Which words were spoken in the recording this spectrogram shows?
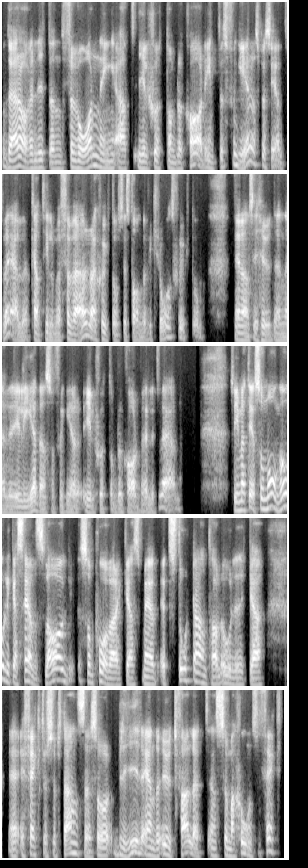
Och därav en liten förvåning att IL-17-blockad inte fungerar speciellt väl, kan till och med förvärra sjukdomstillståndet vid Crohns sjukdom. Medan i huden eller i leden så fungerar IL-17-blockad väldigt väl. Så I och med att det är så många olika cellslag som påverkas med ett stort antal olika eh, effektorsubstanser så blir ändå utfallet en summationseffekt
